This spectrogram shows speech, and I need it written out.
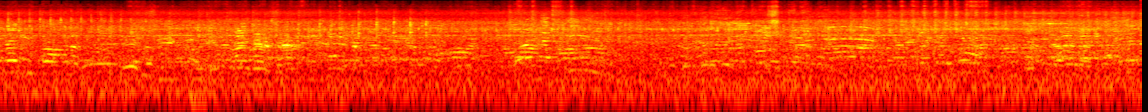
Thank you.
